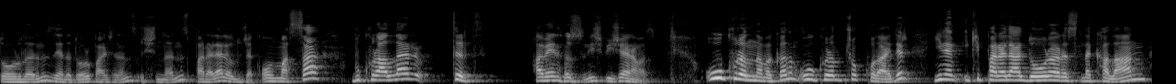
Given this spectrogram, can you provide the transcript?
doğrularınız ya da doğru parçalarınız, ışınlarınız paralel olacak. Olmazsa bu kurallar tırt. Haberin olsun hiçbir işe yaramaz. U kuralına bakalım. U kuralı çok kolaydır. Yine iki paralel doğru arasında kalan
